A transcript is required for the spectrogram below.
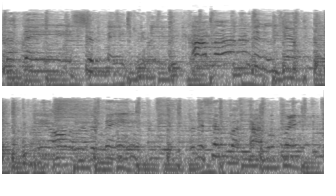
That they should make time will bring.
